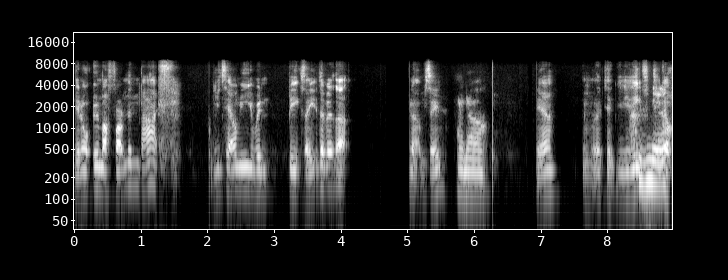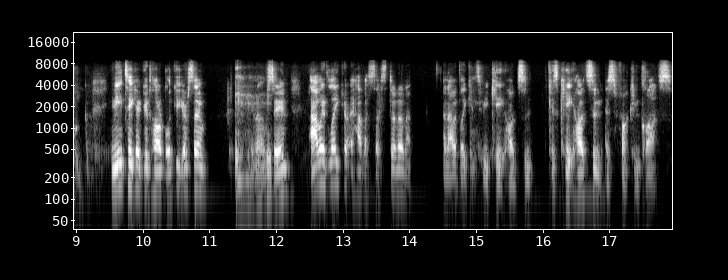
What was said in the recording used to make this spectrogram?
you know, Uma Thurman back. You tell me you wouldn't be excited about that? You know what I'm saying? I know. Yeah. Mm, you you need to take a you need to take a good hard look at yourself. You know what I'm saying? I would like her to have a sister in it, and I would like it to be Kate Hudson because Kate Hudson is fucking class.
